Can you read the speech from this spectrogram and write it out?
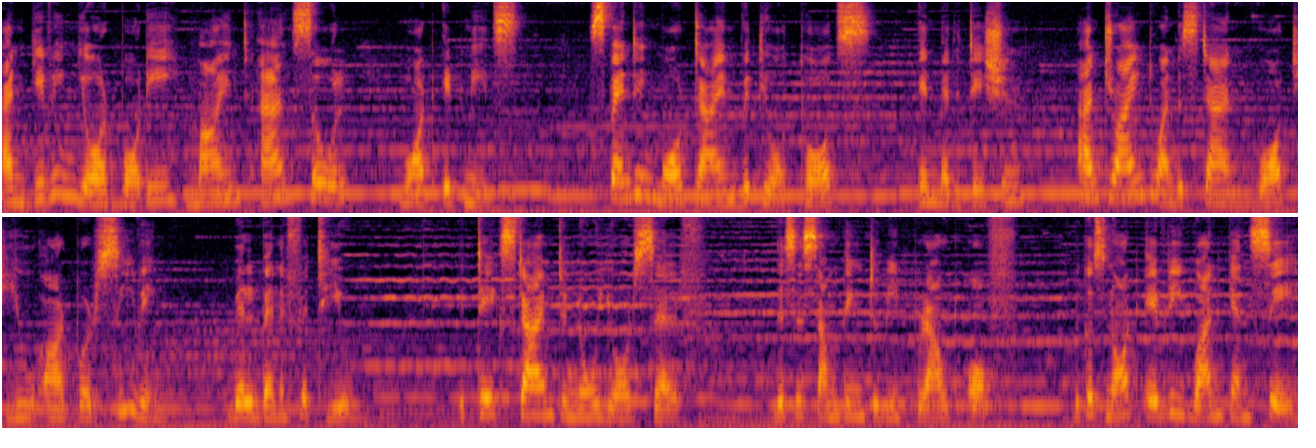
and giving your body, mind, and soul what it needs. Spending more time with your thoughts, in meditation and trying to understand what you are perceiving will benefit you. It takes time to know yourself. This is something to be proud of because not everyone can say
